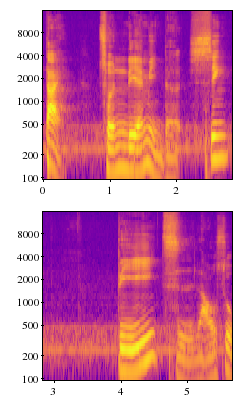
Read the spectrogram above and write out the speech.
待。存怜悯的心，彼此饶恕，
